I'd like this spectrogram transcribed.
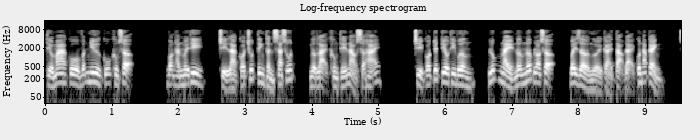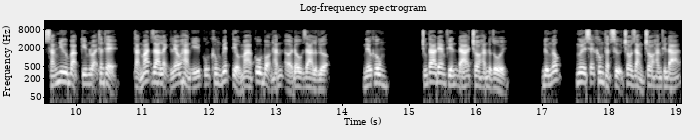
Tiểu ma cô vẫn như cũ không sợ. Bọn hắn mới thi, chỉ là có chút tinh thần xa suốt ngược lại không thế nào sợ hãi. Chỉ có tuyết tiêu thi vương, lúc này nơm nớp lo sợ, bây giờ người cải tạo đại quân áp cảnh, sáng như bạc kim loại thân thể, tản mát ra lạnh lẽo hàn ý cũng không biết tiểu ma cô bọn hắn ở đâu ra lực lượng. Nếu không, chúng ta đem phiến đá cho hắn được rồi. Đừng ngốc ngươi sẽ không thật sự cho rằng cho hắn phiến đá,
